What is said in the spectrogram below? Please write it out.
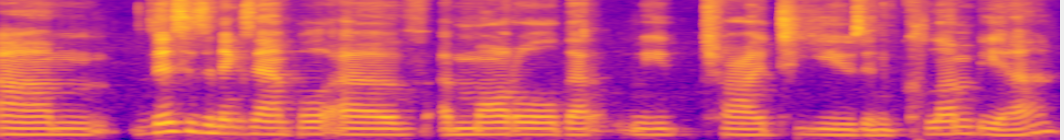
Um, this is an example of a model that we tried to use in Colombia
